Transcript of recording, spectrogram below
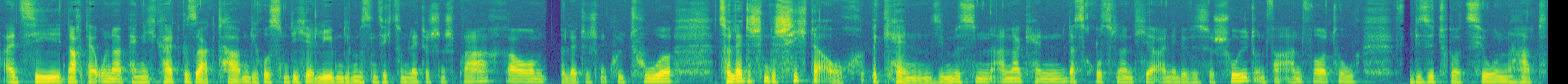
als sie nach der Unabhängigkeit gesagt haben, die Russen, die hier leben, die müssen sich zum lettischen Sprachraum, zur lettischen Kultur, zur lettischen Geschichte auch bekennen. Sie müssen anerkennen, dass Russland hier eine gewisse Schuld und Verantwortung für die Situation hat.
